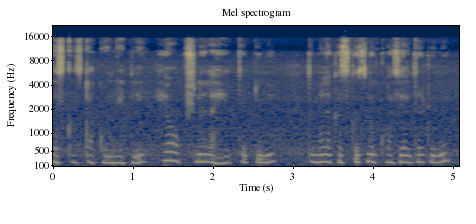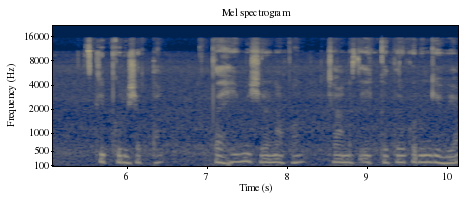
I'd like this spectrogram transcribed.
खसखस टाकून घेतली. हे ऑप्शनल आहे. तर तुम्ही तुम्हाला खसखस नको असेल तर तुम्ही स्किप करू शकता. आता हे मिश्रण आपण छान असं एकत्र करून घेऊया.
